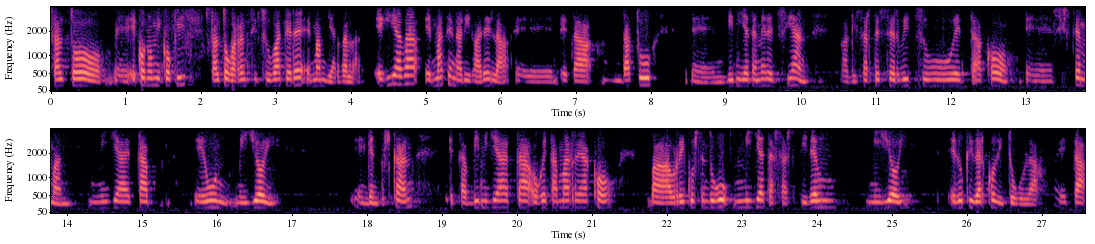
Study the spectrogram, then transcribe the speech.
salto e, ekonomikoki, salto garrantzitsu bat ere eman behar dela. Egia da, ematen ari garela, e, eta datu e, 2008an, ba, gizarte zerbitzuetako e, sisteman mila eta eun milioi genduzkan, eta bi mila eta hogeta marreako, ba, aurre ikusten dugu mila eta zazpideun milioi eduki beharko ditugula. Eta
